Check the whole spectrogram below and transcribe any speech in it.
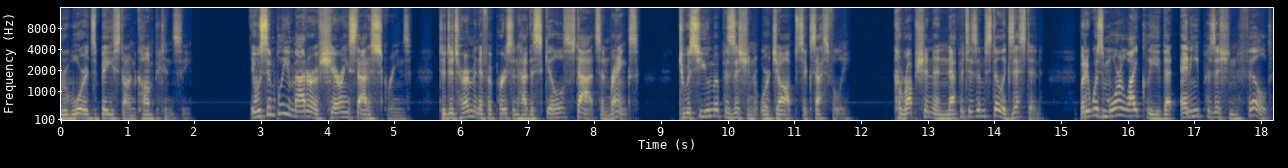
rewards based on competency. It was simply a matter of sharing status screens to determine if a person had the skills, stats, and ranks to assume a position or job successfully corruption and nepotism still existed, but it was more likely that any position filled,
